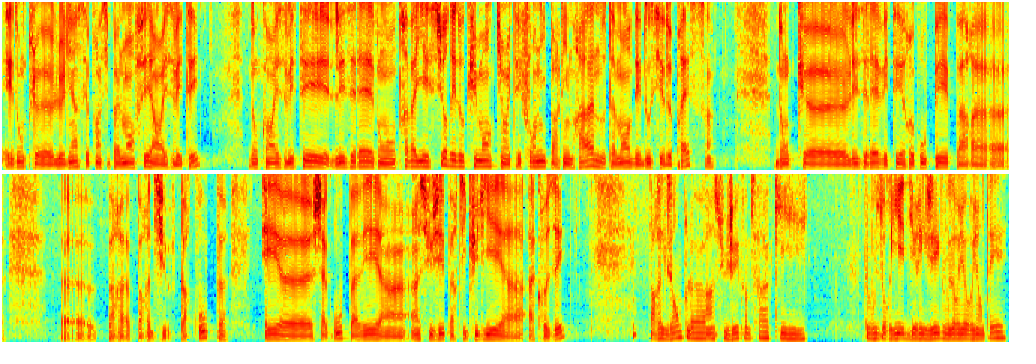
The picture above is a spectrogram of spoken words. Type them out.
Et donc, le lien s'est principalement fait en SVT. Donc en SVT, les élèves ont travaillé sur des documents qui ont été fournis par l'INRA, notamment des dossiers de presse. Donc euh, les élèves étaient regroupés par, euh, euh, par, par, groupe et chaque groupe avait un, sujet particulier à, creuser. Par exemple, un sujet comme ça qui, que vous auriez dirigé, que vous auriez orienté?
